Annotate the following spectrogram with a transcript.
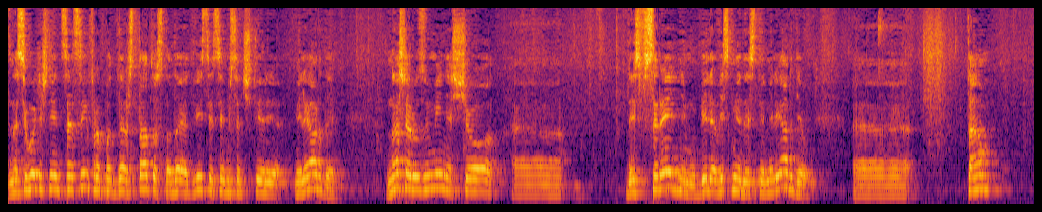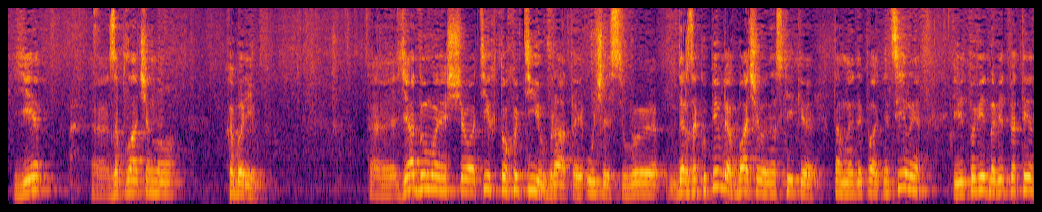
На сьогоднішній день ця цифра по держстату складає 274 мільярди. Наше розуміння, що десь в середньому біля 80 мільярдів е, там є е, заплачено хабарів. Е, Я думаю, що ті, хто хотів брати участь в держзакупівлях, бачили, наскільки там неадекватні ціни, і відповідно від 5,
